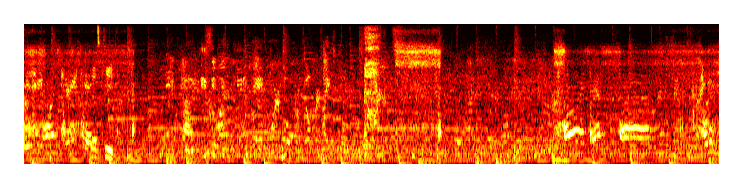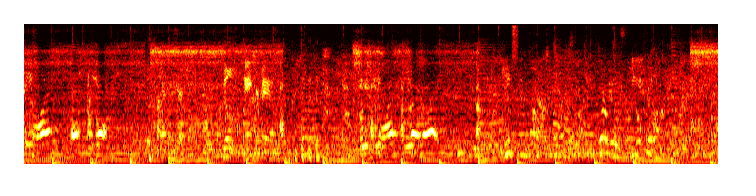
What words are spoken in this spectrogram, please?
KC1 That's Keith uh, PC1 communicating portable from Milford High School. All right, then. Um, PC1 SPS. Bill's Anchorman. PC1 PLI. All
